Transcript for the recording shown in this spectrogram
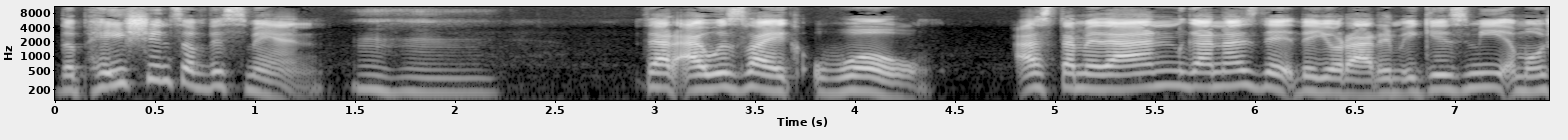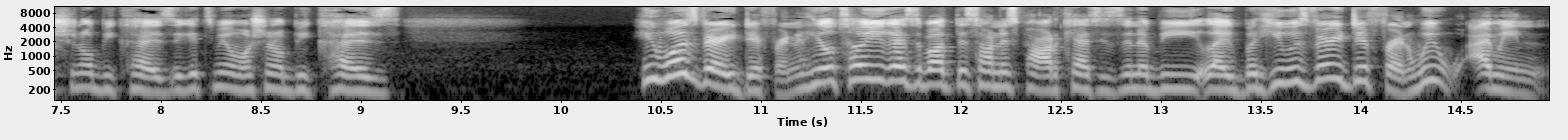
the patience of this man mm-hmm. that I was like, whoa. Hasta me dan ganas de, de llorar. It gives me emotional because it gets me emotional because he was very different. And he'll tell you guys about this on his podcast. He's gonna be like, but he was very different. We I mean,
